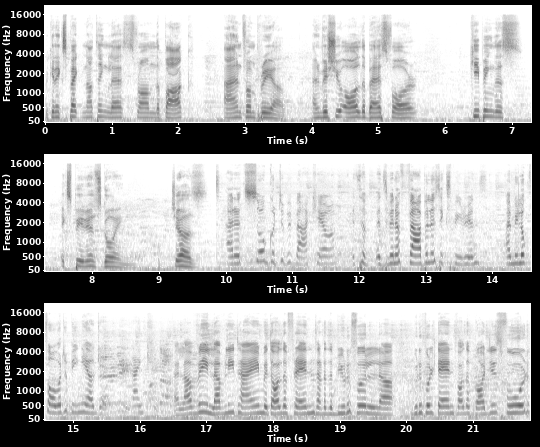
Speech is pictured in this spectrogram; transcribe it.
we can expect nothing less from the park and from Priya. And wish you all the best for keeping this experience going. Cheers. and it's so good to be back here. It's a, it's been a fabulous experience, and we look forward to being here again. Thank you. A lovely, lovely time with all the friends under the beautiful, uh, beautiful tents, all the gorgeous food.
